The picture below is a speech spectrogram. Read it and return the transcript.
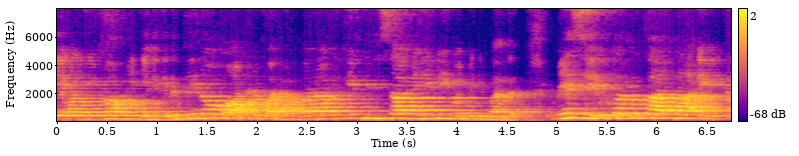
ඒ වගේම අපි ගෙනගෙන තියෙනවා වාදන පරම්පරාවකින් මිනිසා පිළිවීම පිළිබඳව. මේ සියලු කරුණු කාරණා එක්ක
